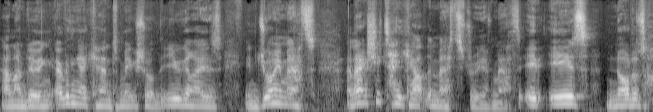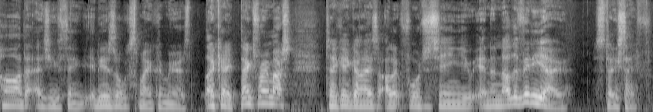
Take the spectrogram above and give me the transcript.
and I'm doing everything I can to make sure that you guys enjoy maths and actually take out the mystery of maths. It is not as hard as you think. It is all smoke and mirrors. Okay, thanks very much. Take care guys. I look forward to seeing you in another video. Stay safe.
